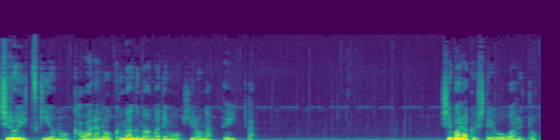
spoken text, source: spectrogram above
白い月夜の河原のくまぐままでも広がっていった。しばらくして終わると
